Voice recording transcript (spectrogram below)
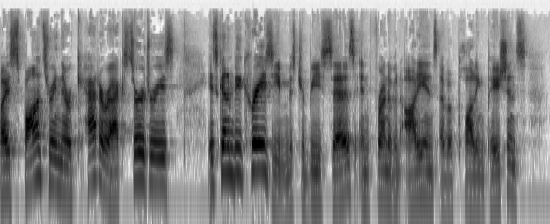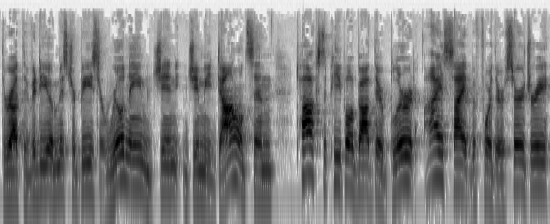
by sponsoring their cataract surgeries. It's going to be crazy, Mr. Beast says in front of an audience of applauding patients. Throughout the video, Mr. Beast, real name Jin, Jimmy Donaldson, talks to people about their blurred eyesight before their surgery.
